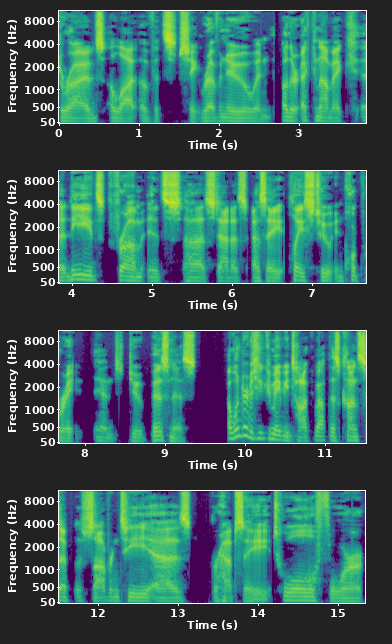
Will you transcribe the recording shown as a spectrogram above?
derives a lot of its state revenue and other economic uh, needs from its uh, status as a place to incorporate and do business. I wondered if you could maybe talk about this concept of sovereignty as perhaps a tool for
